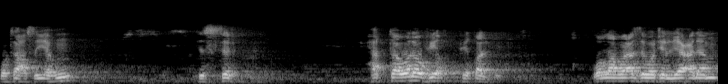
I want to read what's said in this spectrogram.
وتعصيه في السر حتى ولو في في قلبك. والله عز وجل يعلم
